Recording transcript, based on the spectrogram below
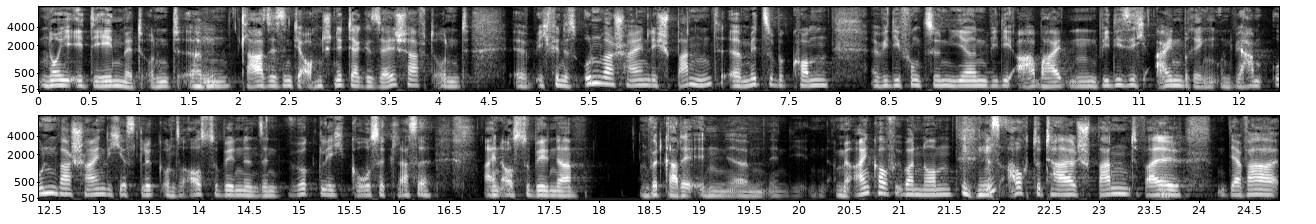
neue Ideen mit. Und ähm, klar, sie sind ja auch ein Schnitt der Gesellschaft und äh, ich finde es unwahrscheinlich spannend, äh, mitzubekommen, äh, wie die funktionieren, wie die arbeiten, wie die sich einbringen. Und wir haben unwahrscheinliches Glück. Unsere Auszubildenden sind wirklich große Klasse. Ein Auszubildender wird gerade in, ähm, in die, im Einkauf übernommen. Das ist auch total spannend, weil der war,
